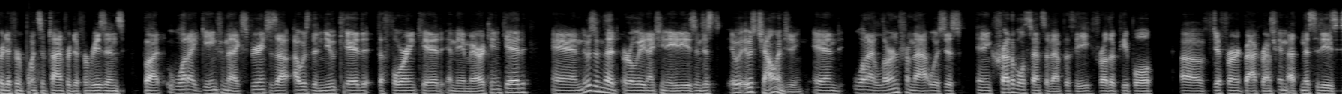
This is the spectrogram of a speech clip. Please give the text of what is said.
for different points of time for different reasons. But what I gained from that experience is that I was the new kid, the foreign kid, and the American kid. And it was in the early 1980s and just it, it was challenging. And what I learned from that was just an incredible sense of empathy for other people of different backgrounds and ethnicities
